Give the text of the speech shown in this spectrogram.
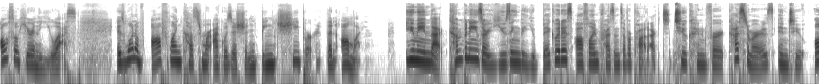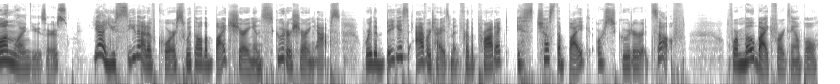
also here in the US, is one of offline customer acquisition being cheaper than online. You mean that companies are using the ubiquitous offline presence of a product to convert customers into online users? Yeah, you see that, of course, with all the bike sharing and scooter sharing apps, where the biggest advertisement for the product is just the bike or scooter itself. For Mobike, for example,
